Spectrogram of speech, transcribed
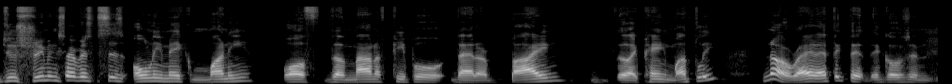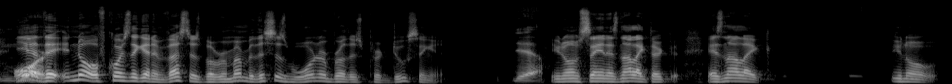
do streaming services only make money off the amount of people that are buying like paying monthly no right i think that it goes in more yeah. They no, of course they get investors, but remember this is Warner Brothers producing it. yeah You know what I'm saying? It's not like they're. It's not like, you know,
